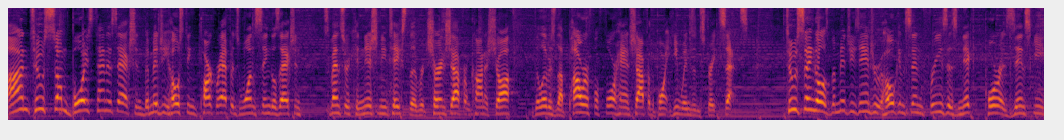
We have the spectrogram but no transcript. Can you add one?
On to some boys tennis action. Bemidji hosting Park Rapids one singles action. Spencer Konishny takes the return shot from Connor Shaw, delivers the powerful forehand shot for the point. He wins in straight sets. Two singles, Bemidji's Andrew Hokinson freezes Nick Porozinski,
